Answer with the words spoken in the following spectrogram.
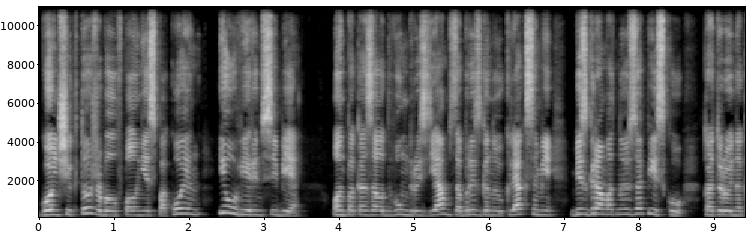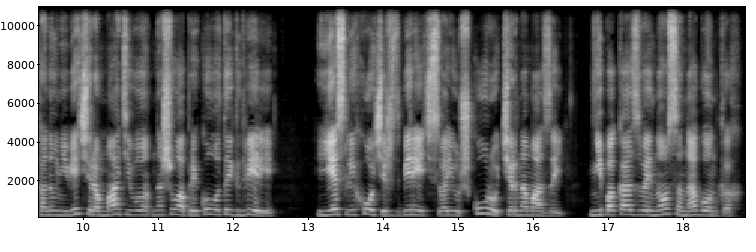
Гонщик тоже был вполне спокоен и уверен в себе. Он показал двум друзьям забрызганную кляксами безграмотную записку, которую накануне вечером мать его нашла приколотой к двери. «Если хочешь сберечь свою шкуру черномазой, не показывай носа на гонках. —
